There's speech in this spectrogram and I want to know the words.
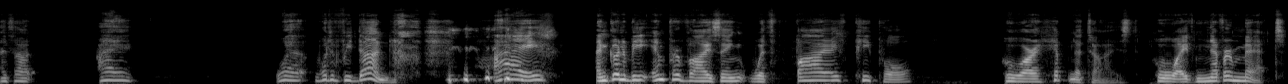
I thought, I, what, what have we done? I am going to be improvising with five people who are hypnotized, who I've never met.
